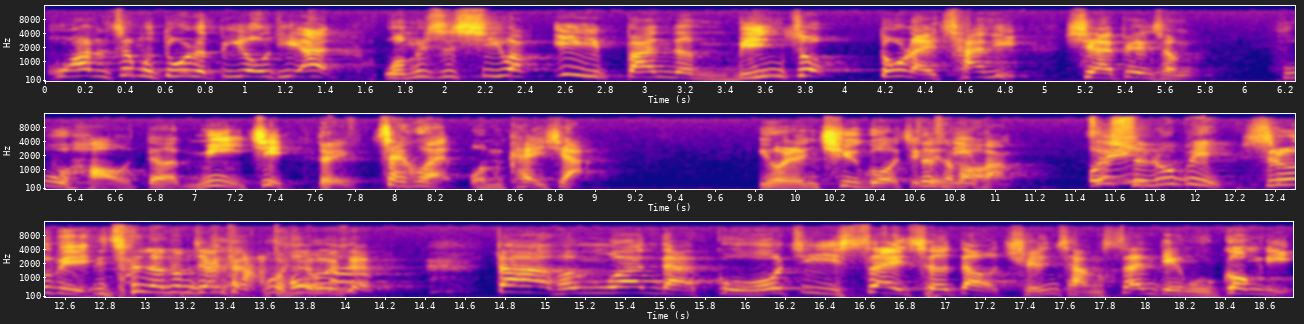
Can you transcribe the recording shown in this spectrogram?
花了这么多的 BOT 案，我们是希望一般的民众都来参与，现在变成富豪的秘境。对，再过来我们看一下，有人去过这个地方。史努比，史努比，你真的跟我们讲卡通吗？大鹏湾的国际赛车道全长三点五公里，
